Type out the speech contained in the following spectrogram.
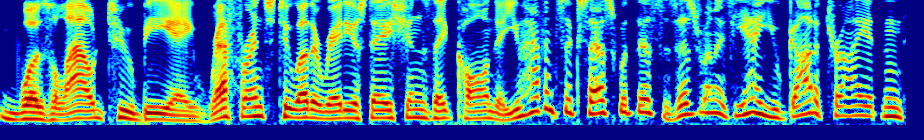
was allowed to be a reference to other radio stations. They'd call and say, You having success with this? Is this one? I said, Yeah, you got to try it. And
